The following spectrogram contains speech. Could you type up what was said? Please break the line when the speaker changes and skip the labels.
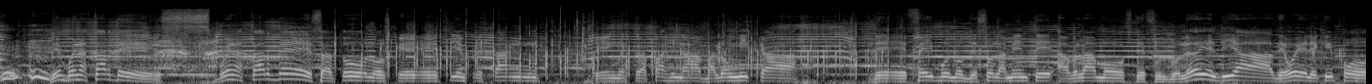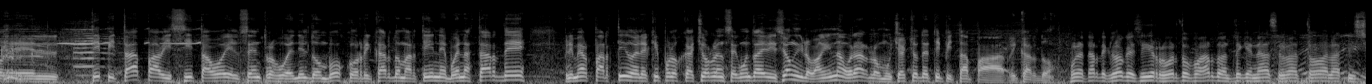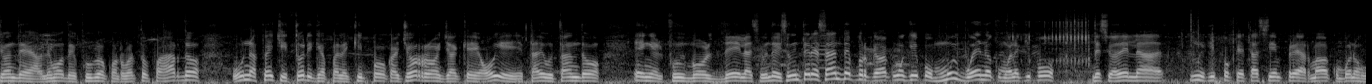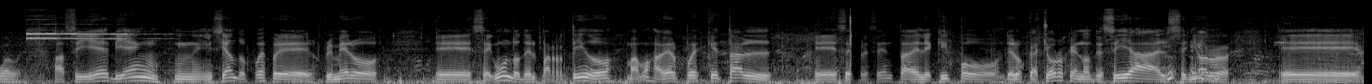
Bien, buenas tardes. Buenas tardes a todos los que siempre están en nuestra página Balón Nica de Facebook donde solamente hablamos de fútbol. Hoy, el día de hoy el equipo del Tipitapa visita hoy el Centro Juvenil Don Bosco. Ricardo Martínez, buenas tardes. Primer partido del equipo Los Cachorros en segunda división y lo van a inaugurar los muchachos de Tipitapa, Ricardo.
Buenas tardes, claro que sí, Roberto Fajardo. Antes que nada, saludos a toda la afición de Hablemos de Fútbol con Roberto Fajardo. Una fecha histórica para el equipo Cachorro, ya que hoy está debutando en el fútbol de la segunda división. Interesante porque va con un equipo muy bueno, como el equipo de Ciudadela, un equipo que está siempre armado con buenos jugadores.
Así es, bien, iniciando pues los primeros eh, segundos del partido. Vamos a ver pues qué tal eh, se presenta el equipo de los cachorros que nos decía el señor eh,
